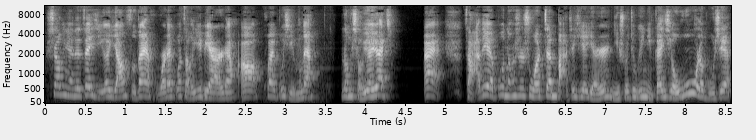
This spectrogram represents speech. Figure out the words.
剩下的这几个养死带活的，给我整一边的啊！快不行的，扔小院院去。哎，咋的也不能是说真把这些人你说就给你干销户了不是？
